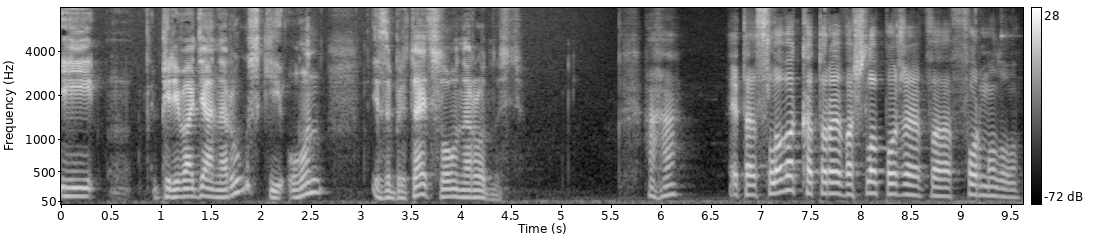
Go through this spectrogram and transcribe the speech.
И переводя на русский, он изобретает слово «народность». Ага. Это слово, которое вошло позже в формулу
